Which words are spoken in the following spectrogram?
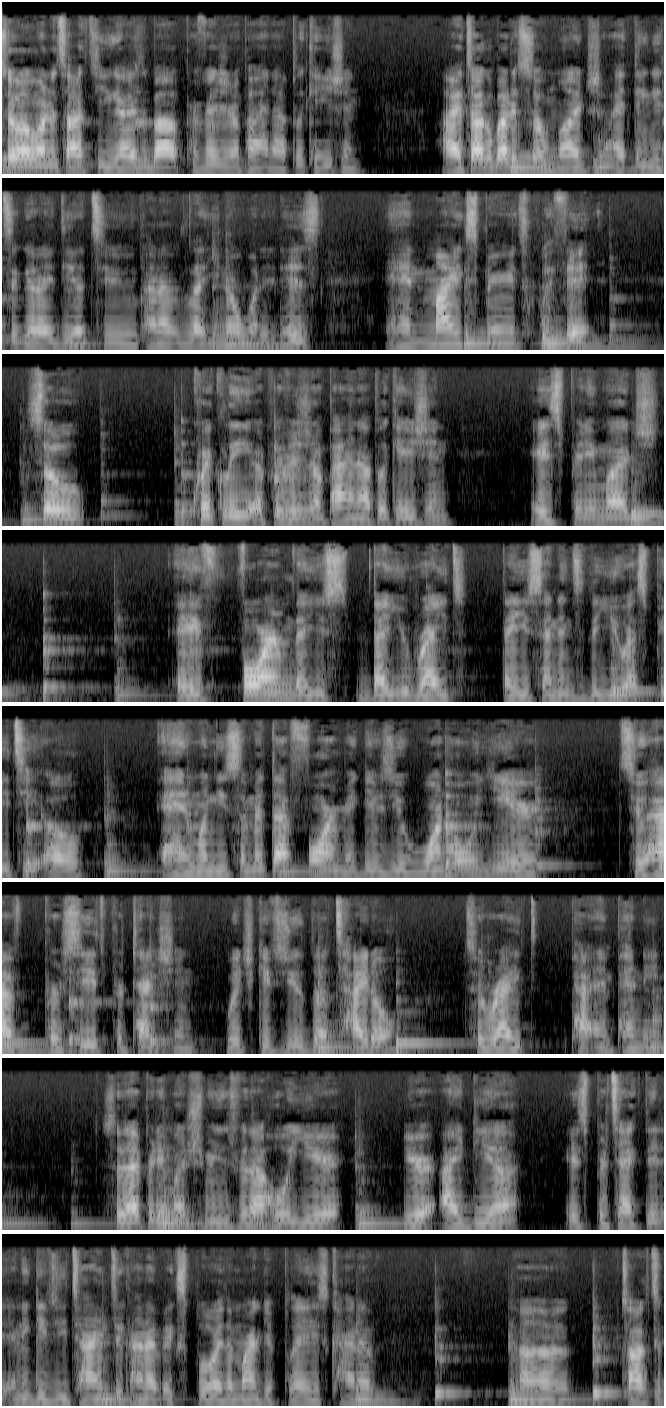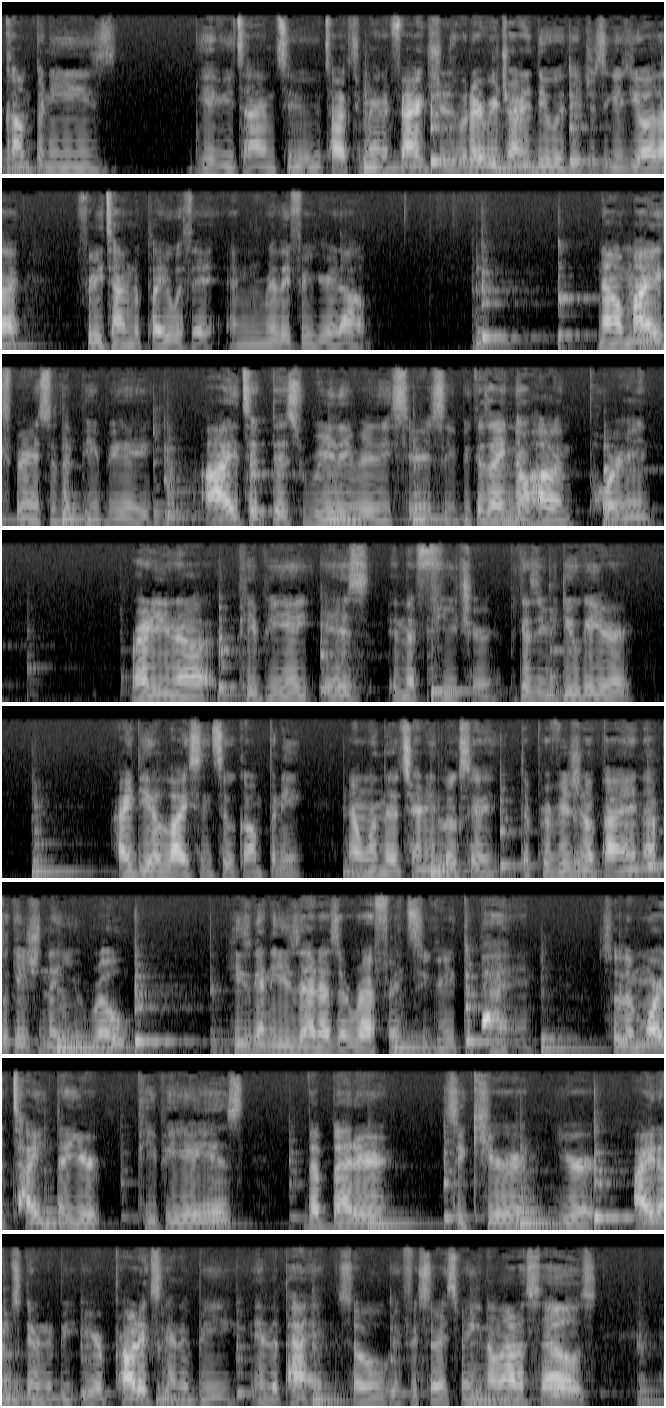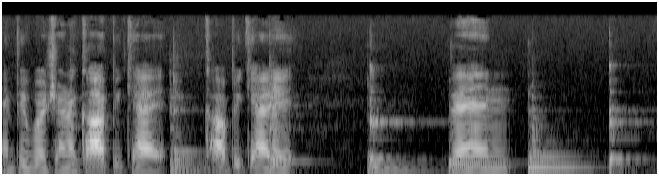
So I want to talk to you guys about provisional patent application. I talk about it so much, I think it's a good idea to kind of let you know what it is and my experience with it. So, quickly, a provisional patent application is pretty much a form that you that you write that you send into the USPTO, and when you submit that form, it gives you one whole year to have perceived protection, which gives you the title to write patent pending. So that pretty much means for that whole year, your idea is protected and it gives you time to kind of explore the marketplace, kind of uh, talk to companies, give you time to talk to manufacturers, whatever you're trying to do with it, just gives you all that free time to play with it and really figure it out. Now, my experience with the PPA, I took this really, really seriously because I know how important writing a PPA is in the future. Because if you do get your idea licensed to a company, and when the attorney looks at the provisional patent application that you wrote, he's going to use that as a reference to create the patent. So the more tight that your PPA is, the better secure your item's going to be, your product's going to be in the patent. So if it starts making a lot of sales and people are trying to copycat copycat it, then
